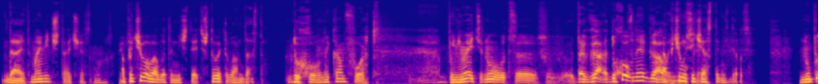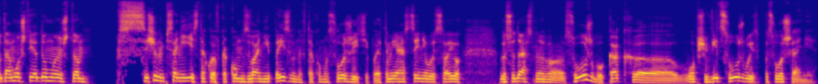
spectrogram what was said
Да, это моя мечта, честно могу сказать. А почему вы об этом мечтаете? Что это вам даст? Духовный комфорт. Понимаете, ну вот э, духовная гавань. А почему сейчас это не сделать? Ну, потому что я думаю, что в Священном Писании есть такое, в каком звании призваны, в таком и служите. Поэтому я расцениваю свою государственную службу как, э, в общем, вид службы и послушания.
